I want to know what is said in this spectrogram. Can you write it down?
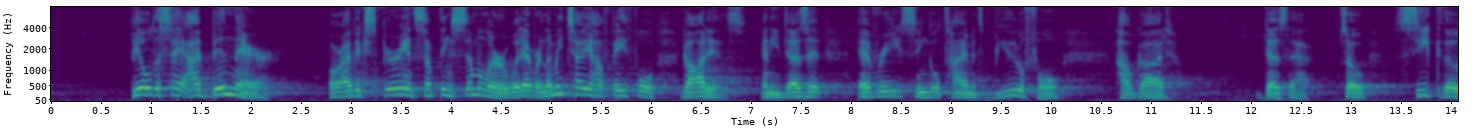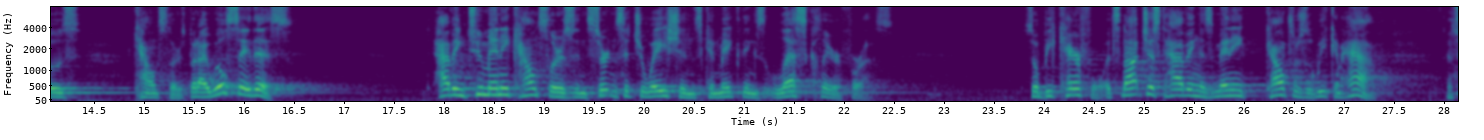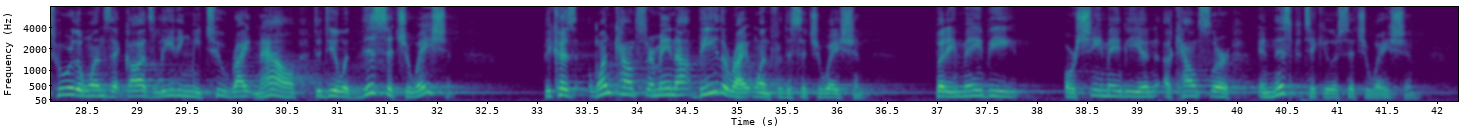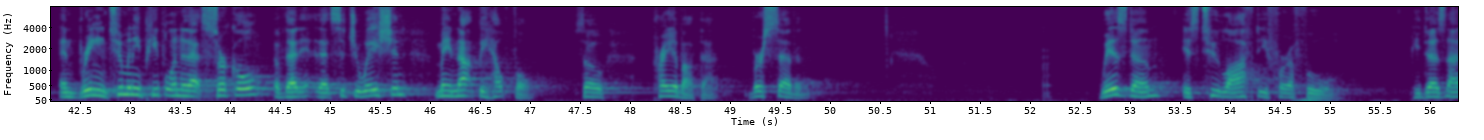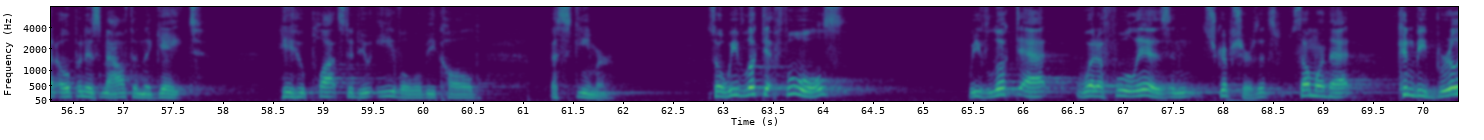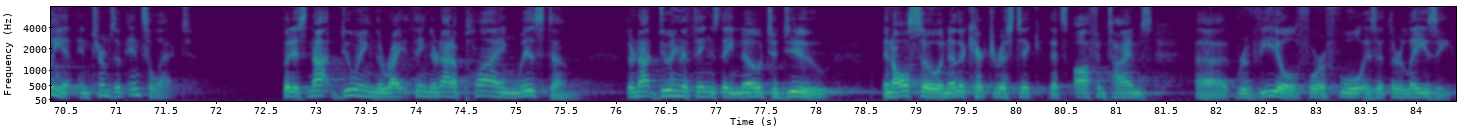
Be able to say, I've been there or I've experienced something similar or whatever. Let me tell you how faithful God is. And He does it every single time. It's beautiful how God does that. So seek those counselors. But I will say this having too many counselors in certain situations can make things less clear for us. So be careful. It's not just having as many counselors as we can have. It's who are the ones that God's leading me to right now to deal with this situation. Because one counselor may not be the right one for the situation, but he may be or she may be an, a counselor in this particular situation. And bringing too many people into that circle of that, that situation may not be helpful. So pray about that. Verse 7 Wisdom is too lofty for a fool. He does not open his mouth in the gate. He who plots to do evil will be called a schemer. So we've looked at fools. We've looked at what a fool is in scriptures. It's someone that can be brilliant in terms of intellect, but is not doing the right thing. They're not applying wisdom. They're not doing the things they know to do. And also, another characteristic that's oftentimes uh, revealed for a fool is that they're lazy.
